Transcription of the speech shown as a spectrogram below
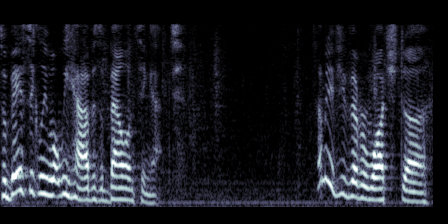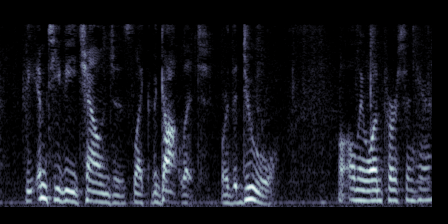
So basically, what we have is a balancing act. How many of you have ever watched uh, the MTV challenges like The Gauntlet or The Duel? Well, only one person here?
